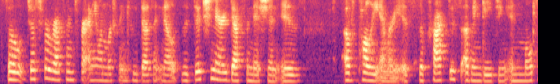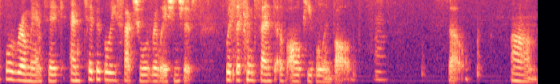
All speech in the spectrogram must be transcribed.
So, just for reference for anyone listening who doesn't know, the dictionary definition is of polyamory is the practice of engaging in multiple romantic and typically sexual relationships with the consent of all people involved. Mm. So, um,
